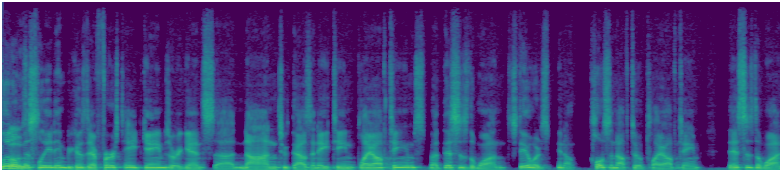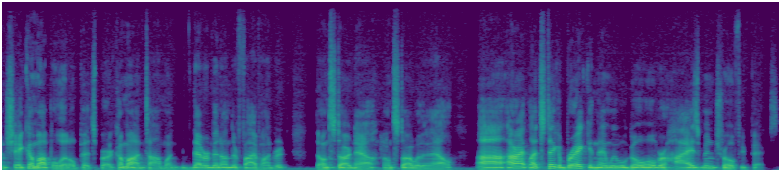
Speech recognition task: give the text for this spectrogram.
a little closed. misleading because their first eight games are against uh, non 2018 playoff teams, but this is the one. Steelers, you know, close enough to a playoff team. This is the one. Shake them up a little, Pittsburgh. Come on, Tomlin. You've never been under 500. Don't start now. Don't start with an L. Uh, all right, let's take a break and then we will go over Heisman Trophy picks.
